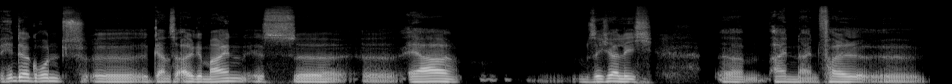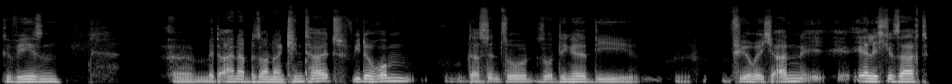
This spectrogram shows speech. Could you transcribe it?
Hintergrund äh, ganz allgemein ist äh, äh er sicherlich ähm, ein, ein Fall äh, gewesen äh, mit einer besonderen Kindheit wiederum. Das sind so, so Dinge, die führe ich an. E-, ehrlich gesagt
